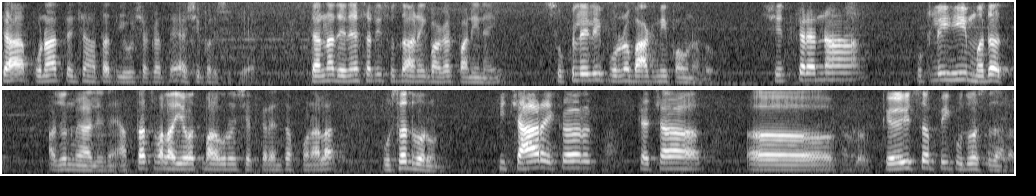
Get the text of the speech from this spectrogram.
त्या पुन्हा त्यांच्या हातात येऊ शकत नाही अशी परिस्थिती आहे. त्यांना देण्यासाठी सुद्धा अनेक भागात पाणी नाही. सुकलेली पूर्ण बाग मी पाहून आलो. शेतकऱ्यांना कुठलीही मदत अजून मिळाली नाही. आत्ताच मला यवतमाळवरून शेतकऱ्यांचा फोन आला पुसदवरून की चार एकर त्याच्या केळीचं पीक उद्ध्वस्त झालं.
